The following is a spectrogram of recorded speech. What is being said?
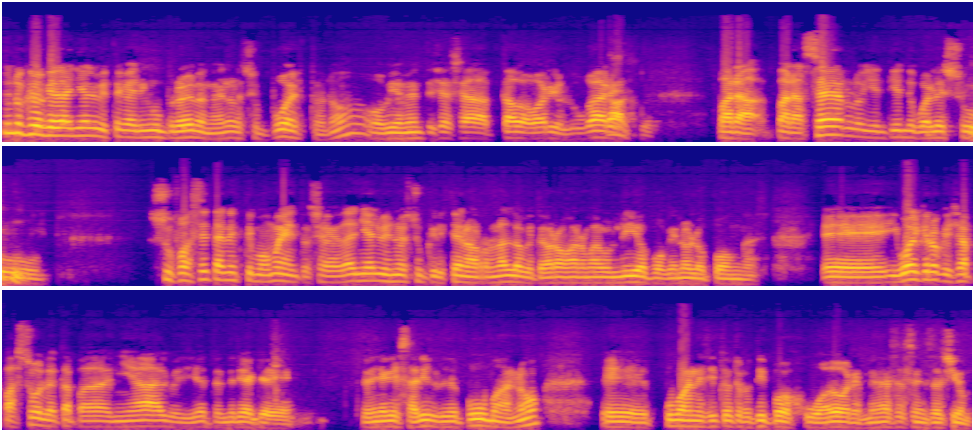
Yo no creo que Daniel Alves tenga ningún problema en ganar su puesto, ¿no? Obviamente ya se ha adaptado a varios lugares Exacto. para, para hacerlo y entiende cuál es su, su faceta en este momento. O sea, Dani Alves no es un Cristiano Ronaldo que te va a armar un lío porque no lo pongas. Eh, igual creo que ya pasó la etapa de Dani Alves y ya tendría que, tendría que salir de Pumas, ¿no? Eh, Pumas necesita otro tipo de jugadores, me da esa sensación.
